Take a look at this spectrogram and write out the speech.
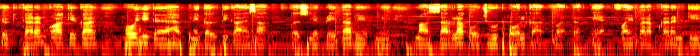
क्योंकि करण को आखिरकार हो ही गया है अपनी गलती का एहसास तो इसलिए प्रीता भी अपनी माँ सरला को झूठ बोलकर व्रत रखती है। वहीं पर अब करण की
